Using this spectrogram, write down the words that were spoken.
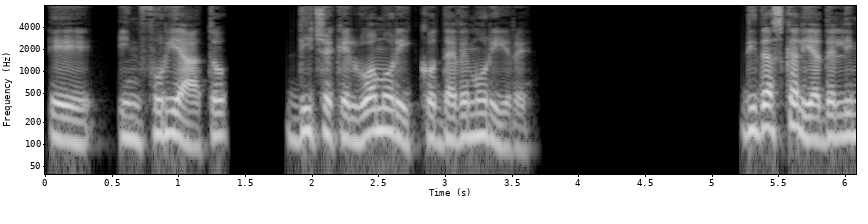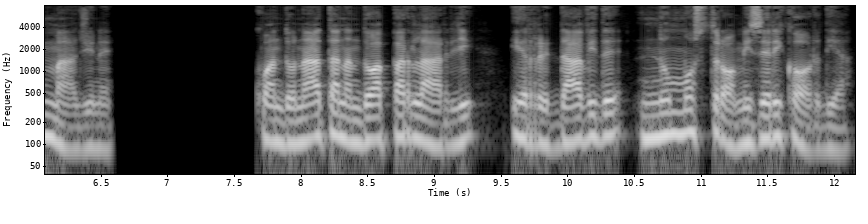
e, infuriato, dice che l'uomo ricco deve morire. Didascalia dell'immagine. Quando Nathan andò a parlargli, il re Davide non mostrò misericordia.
